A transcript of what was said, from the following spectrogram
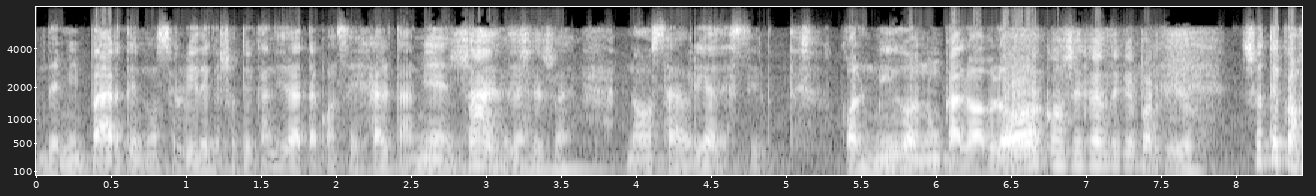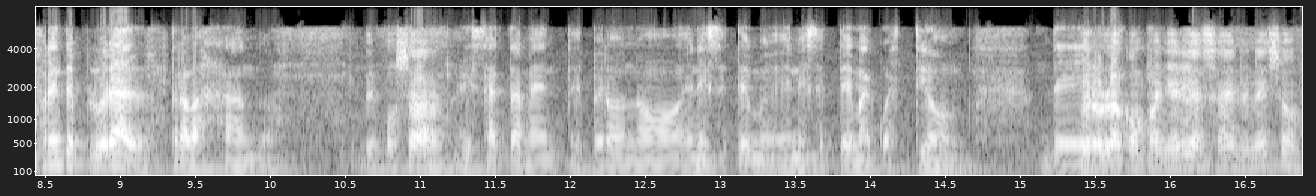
de mi parte, no se olvide que yo estoy candidata a concejal también. ¿Saben dice eso? No sabría decirte. Conmigo nunca lo ¿Usted habló. es concejal de qué partido? Yo estoy con Frente Plural trabajando. De Posada. Exactamente, pero no en ese tema, en ese tema cuestión de. ¿Pero lo acompañaría, saben, en eso?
